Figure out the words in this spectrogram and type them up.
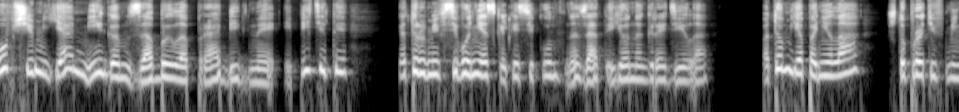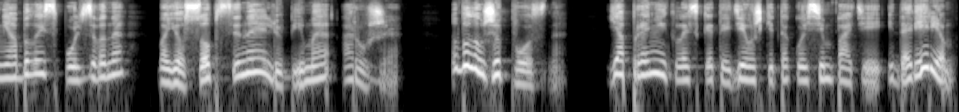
В общем, я мигом забыла про обидные эпитеты, которыми всего несколько секунд назад ее наградила. Потом я поняла, что против меня было использовано мое собственное любимое оружие. Но было уже поздно. Я прониклась к этой девушке такой симпатией и доверием,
